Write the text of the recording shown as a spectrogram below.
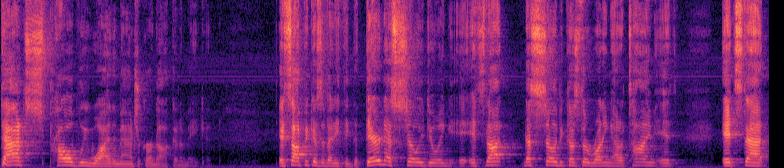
that's probably why the Magic are not going to make it. It's not because of anything that they're necessarily doing. It's not necessarily because they're running out of time. It, it's that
